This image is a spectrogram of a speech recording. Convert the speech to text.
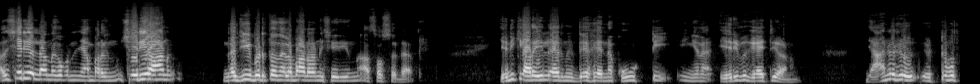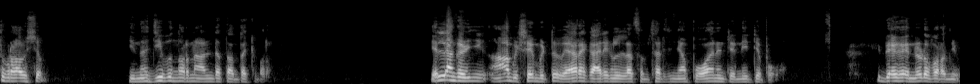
അത് ശരിയല്ല എന്നൊക്കെ പറഞ്ഞ് ഞാൻ പറയുന്നു. ശരിയാണ്. നജീബ് എടുത്ത നിലപാടാണ് ശരിയെന്ന് അസോസിയേറ്റ് ഡയറക്ടർ എനിക്കറിയില്ലായിരുന്നു ഇദ്ദേഹം എന്നെ കൂട്ടി ഇങ്ങനെ എരിവ് കയറ്റുകയാണ്. ഞാനൊരു എട്ട് പത്ത് പ്രാവശ്യം ഈ നജീബ് എന്ന് പറഞ്ഞ ആളിന്റെ തന്തയ്ക്ക് പറഞ്ഞു. എല്ലാം കഴിഞ്ഞ് ആ വിഷയം വിട്ട് വേറെ കാര്യങ്ങളെല്ലാം സംസാരിച്ച് ഞാൻ പോകാനായിട്ട് എണ്ണീറ്റപ്പോൾ ഇദ്ദേഹം എന്നോട് പറഞ്ഞു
